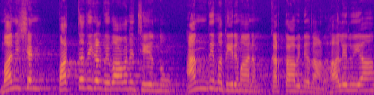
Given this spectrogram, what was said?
മനുഷ്യൻ പദ്ധതികൾ വിഭാവനം ചെയ്യുന്നു അന്തിമ തീരുമാനം കർത്താവിന്റെതാണ്. ഹാലേ ലുയ്യ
